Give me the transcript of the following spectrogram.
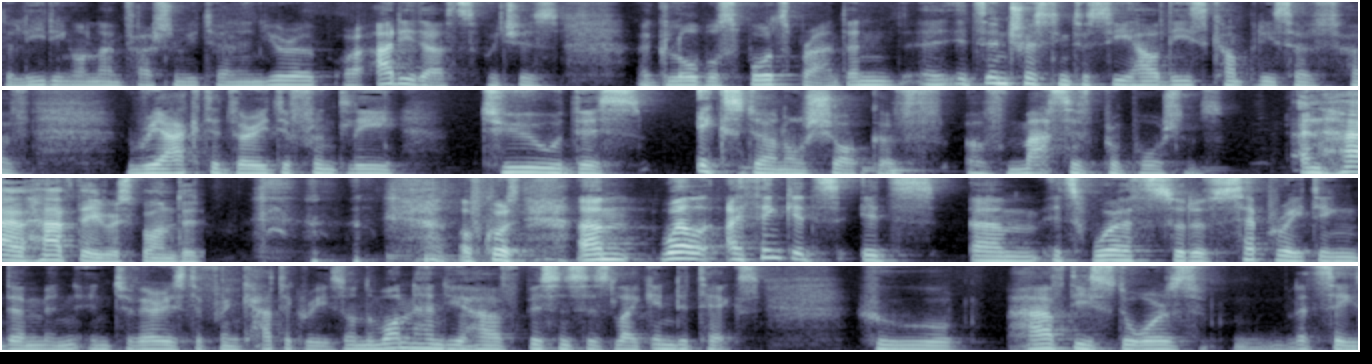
the leading online fashion retailer in Europe, or Adidas, which is a global sports brand. And uh, it's interesting to see how these companies have, have reacted very differently to this external shock of, of massive proportions. And how have they responded? of course. Um, well, I think it's it's um, it's worth sort of separating them in, into various different categories. On the one hand, you have businesses like Inditex, who have these stores, let's say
